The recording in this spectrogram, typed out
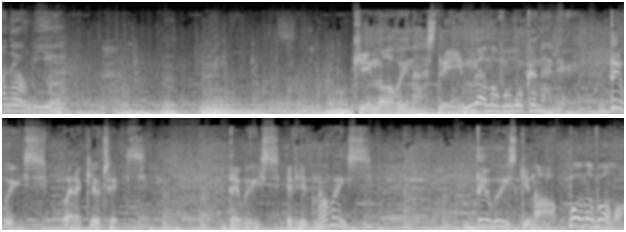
мене вб'є. Кіновий настрій на новому каналі. Дивись, переключись. Дивись, відновись. Дивись кіно по-новому.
